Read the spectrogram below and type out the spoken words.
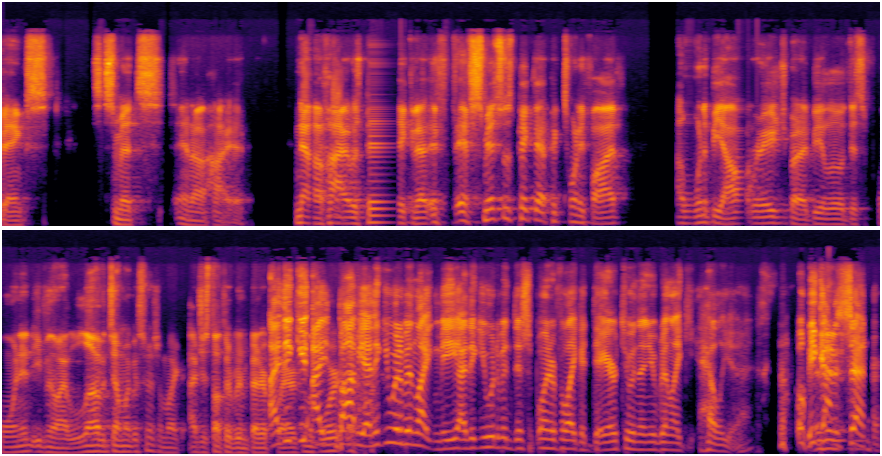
Banks, Schmitz, and uh, Hyatt. Now, if Hyatt was picking if if Schmitz was picked at pick 25, I wouldn't be outraged, but I'd be a little disappointed. Even though I love John Michael Schmitz, I'm like, I just thought there'd been better. I think you, I, Bobby. I think you would have been like me. I think you would have been disappointed for like a day or two, and then you'd have been like, hell yeah, we and got a center.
